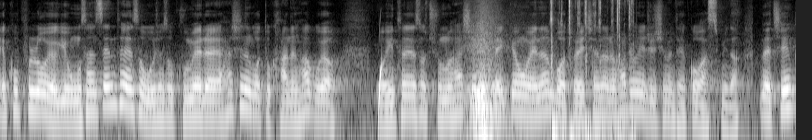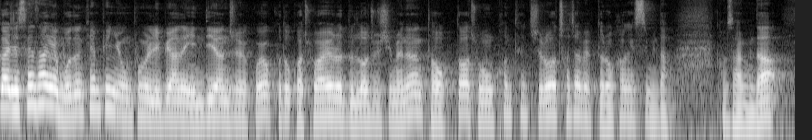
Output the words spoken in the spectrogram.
에코플로 여기 옹산 센터에서 오셔서 구매를 하시는 것도 가능하고요. 뭐 인터넷에서 주문하시게 될 경우에는 뭐 저희 채널을 활용해 주시면 될 것 같습니다. 네, 지금까지 세상의 모든 캠핑 용품을 리뷰하는 인디언즈였고요. 구독과 좋아요를 눌러주시면 더욱더 좋은 콘텐츠로 찾아뵙도록 하겠습니다. 감사합니다.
